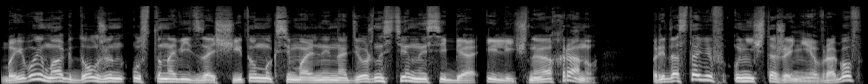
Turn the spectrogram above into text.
боевой маг должен установить защиту максимальной надежности на себя и личную охрану, предоставив уничтожение врагов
